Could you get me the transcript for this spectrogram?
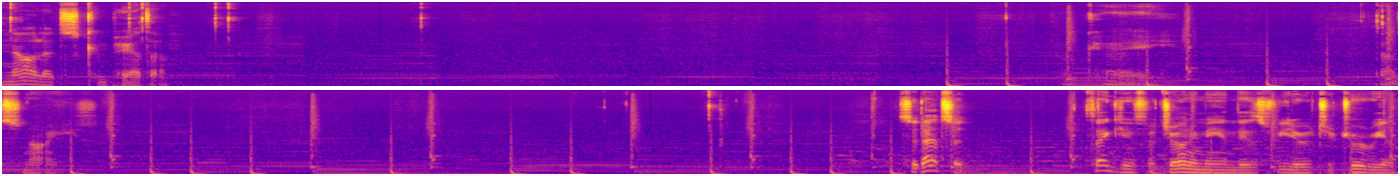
now let's compare them. Okay, that's nice. So that's it. Thank you for joining me in this video tutorial.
